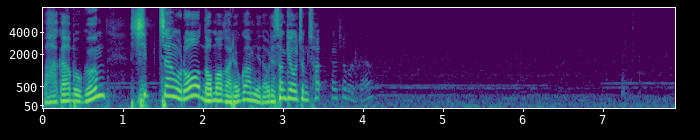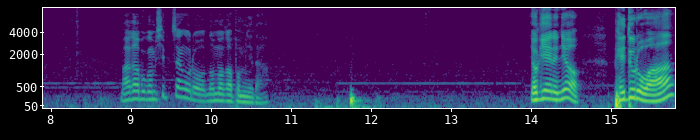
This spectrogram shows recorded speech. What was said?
마가복음 10장으로 넘어가려고 합니다. 우리 성경을 좀 펼쳐볼까요? 마가복음 10장으로 넘어가 봅니다. 여기에는요, 베드로와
